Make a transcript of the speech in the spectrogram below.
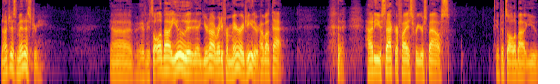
not just ministry. Uh, if it's all about you, uh, you're not ready for marriage either. How about that? How do you sacrifice for your spouse if it's all about you?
